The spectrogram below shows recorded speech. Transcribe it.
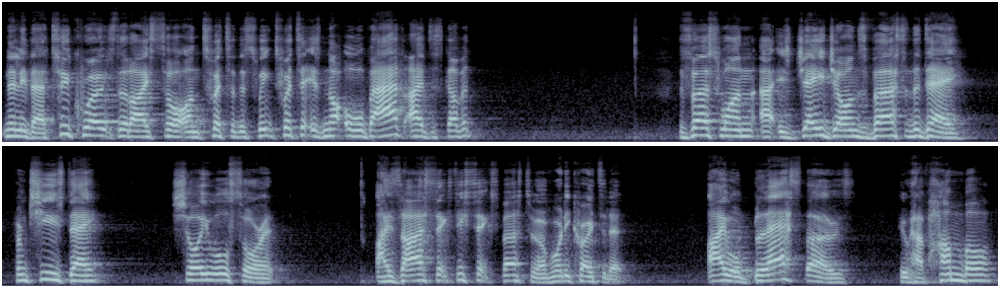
nearly there. Two quotes that I saw on Twitter this week. Twitter is not all bad, I've discovered. The first one uh, is J. John's verse of the day from Tuesday. Sure, you all saw it. Isaiah 66, verse 2. I've already quoted it. I will bless those who have humble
